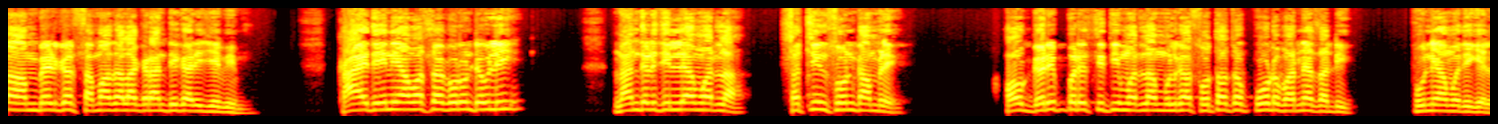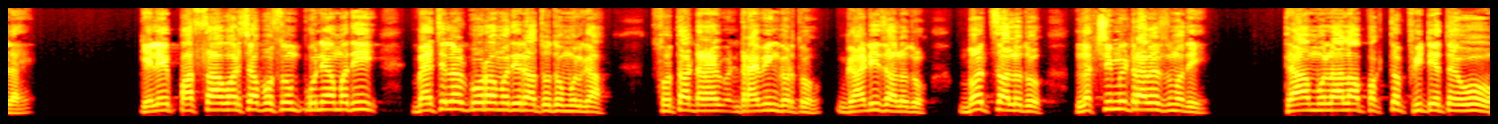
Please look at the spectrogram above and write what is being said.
आंबेडकर समाजाला क्रांतिकारी जे भीम. काय देणी अवस्था करून ठेवली. नांदेड जिल्ह्यामधला सचिन सोनकांबळे. अहो गरीब परिस्थितीमधला मुलगा स्वतःचं पोट भरण्यासाठी पुण्यामध्ये गेलाय. गेले पाच सहा वर्षापासून पुण्यामध्ये बॅचलर पोरामध्ये राहतो तो मुलगा. स्वतः ड्राय ड्रायव्हिंग करतो गाडी चालवतो बस चालवतो लक्ष्मी ट्रॅव्हल्समध्ये त्या मुलाला फक्त फिट येतंय हो.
